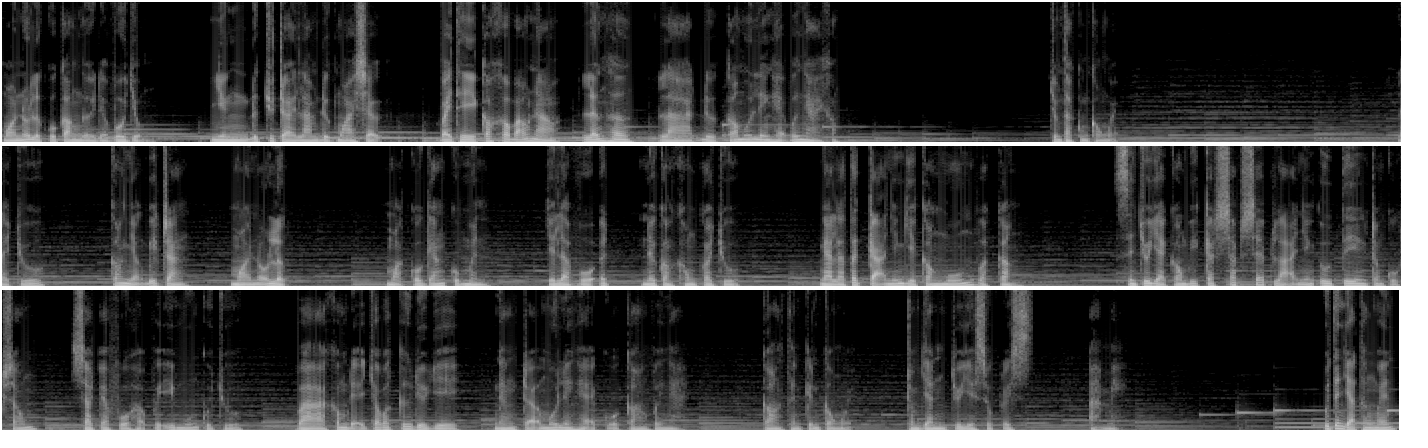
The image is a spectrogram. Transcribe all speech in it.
mọi nỗ lực của con người đều vô dụng nhưng đức chúa trời làm được mọi sự vậy thì có kho báu nào lớn hơn là được có mối liên hệ với ngài không Chúng ta cùng cầu nguyện. Lạy Chúa, con nhận biết rằng mọi nỗ lực, mọi cố gắng của mình chỉ là vô ích nếu con không có Chúa. Ngài là tất cả những gì con muốn và cần. Xin Chúa dạy con biết cách sắp xếp lại những ưu tiên trong cuộc sống sao cho phù hợp với ý muốn của Chúa và không để cho bất cứ điều gì ngăn trở mối liên hệ của con với Ngài. Con thành kính cầu nguyện trong danh Chúa Giêsu Christ. Amen. Quý tín giả thân mến,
